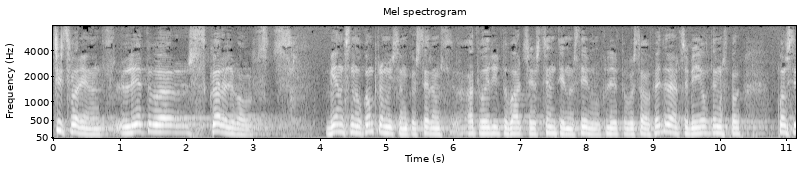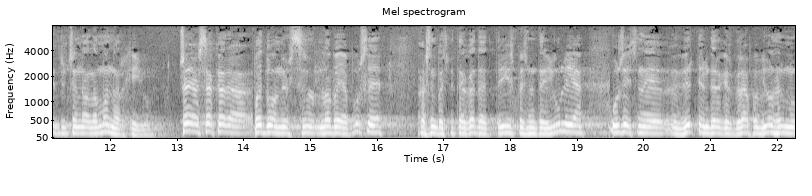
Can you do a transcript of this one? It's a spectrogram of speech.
Cits variants - Lietuvas karaļvalsts. Viens no kompromisiem, kas cerams atvairītu Vācijas centienus ievilkt Lietuvu savā federācijā, bija jautājums par konstitucionālo monarhiju. Šajā sakarā padomjas labajā pusē 18. gada 13. jūlijā uzaicināja Virtenbergas grafu Vilhelmu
